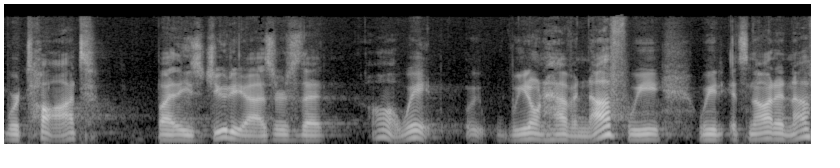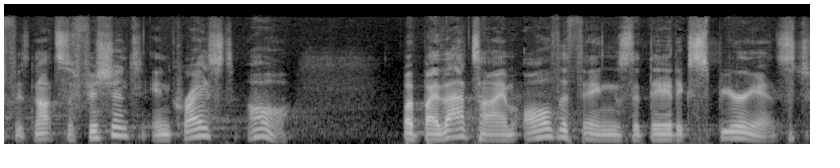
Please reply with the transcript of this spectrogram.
were taught by these Judaizers that, oh, wait, we, don't have enough. We, we, it's not enough. It's not sufficient in Christ. Oh. But by that time, all the things that they had experienced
